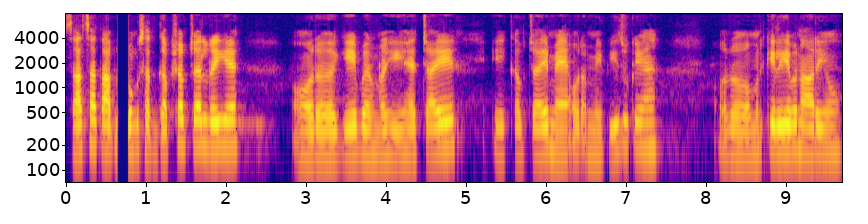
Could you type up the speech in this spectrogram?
साथ साथ आप लोगों के साथ गपशप चल रही है और ये बन रही है चाय। एक कप चाय मैं और अम्मी पी चुके हैं और उम्र के लिए बना रही हूँ।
